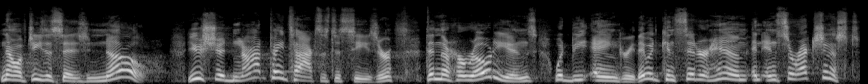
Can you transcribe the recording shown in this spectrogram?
Now, if Jesus says, no, you should not pay taxes to Caesar, then the Herodians would be angry. They would consider him an insurrectionist.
